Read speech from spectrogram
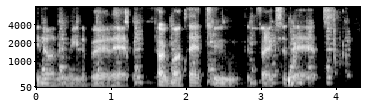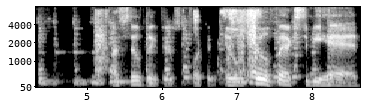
You know what I mean? A bad habit. Talk about that too. The effects of dabs. I still think there's fucking ill, ill effects to be had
